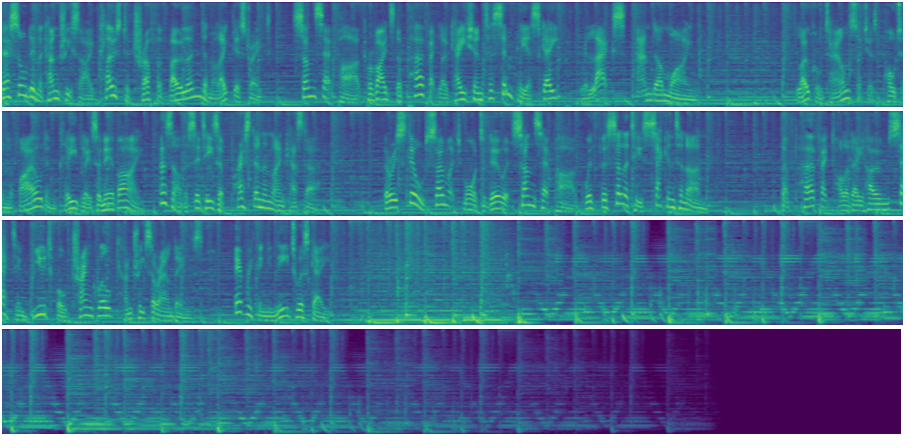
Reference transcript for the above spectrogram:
Nestled in the countryside close to Trough of Bowland and the Lake District, Sunset Park provides the perfect location to simply escape, relax, and unwind. Local towns such as Poulton le Fylde and Cleveleys are nearby, as are the cities of Preston and Lancaster. There is still so much more to do at Sunset Park with facilities second to none. The perfect holiday home set in beautiful, tranquil country surroundings. Everything you need to escape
